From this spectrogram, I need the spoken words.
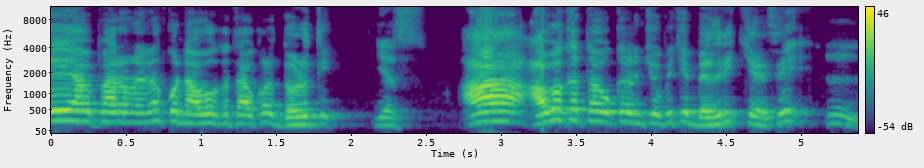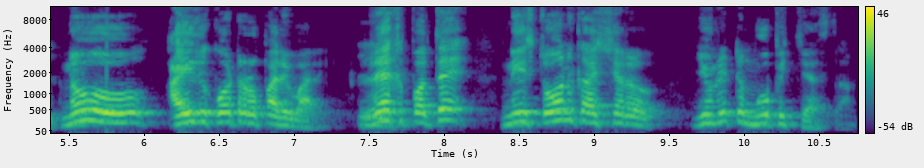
ఏ వ్యాపారంలో కొన్ని అవకతవకలు దొరుకుతాయి. ఎస్ ఆ అవకతవకలను చూపించి బెదిరించేసి ఉమ్, నువ్వు ఐదు కోట్ల రూపాయలు ఇవ్వాలి. లేకపోతే నీ స్టోన్ క్రషర్ యూనిట్ మూపిచ్చేస్తాను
